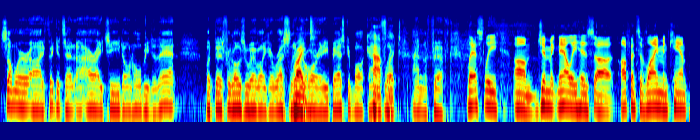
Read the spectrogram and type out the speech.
somewhere. Uh, I think it's at uh, RIT. Don't hold me to that. But that's for those who have like a wrestling Right. or a basketball conflict, Conflict. on the fifth. Lastly, um, Jim McNally, his uh, offensive lineman camp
